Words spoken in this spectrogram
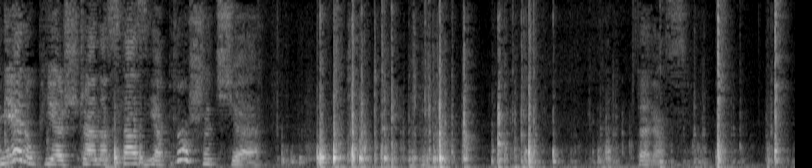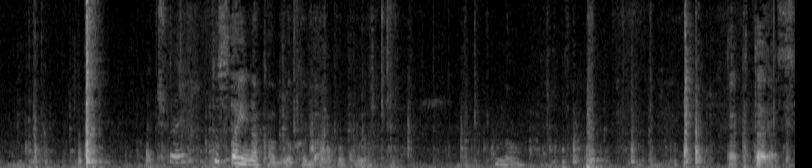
nie rób jeszcze, Anastazja, proszę cię. Teraz. To stoi na kablu chyba w ogóle. No. Tak, teraz.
